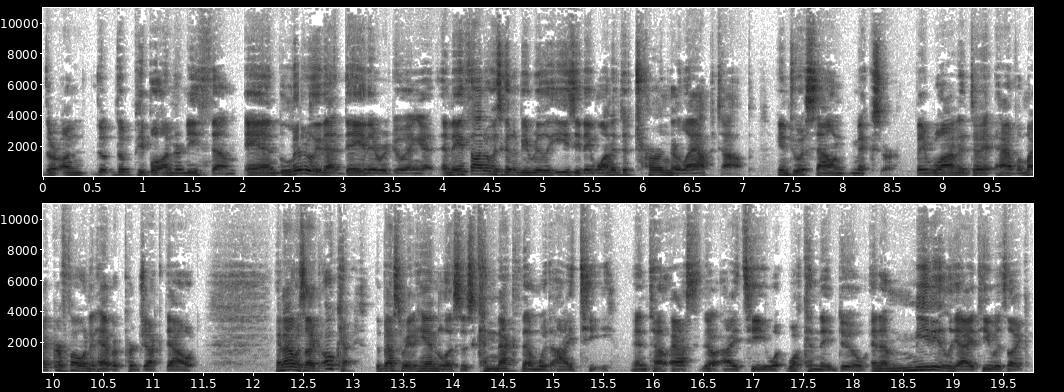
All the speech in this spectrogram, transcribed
their un- the, the, people underneath them. And literally that day they were doing it, and they thought it was going to be really easy. They wanted to turn their laptop into a sound mixer. They wanted to have a microphone and have it project out. And I was like, okay, the best way to handle this is connect them with IT and tell ask you know, IT what what can they do. And immediately IT was like,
